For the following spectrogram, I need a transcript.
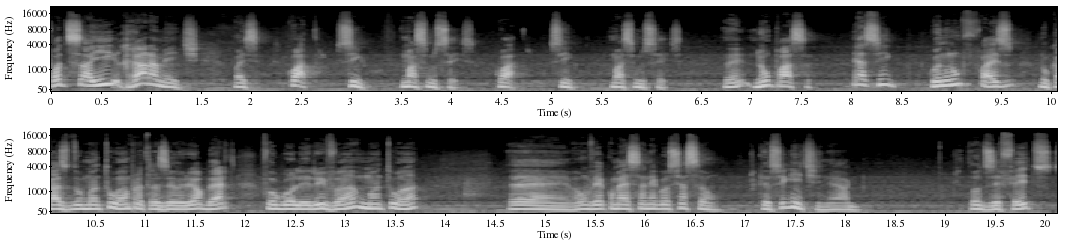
pode sair raramente, mas quatro, cinco, máximo seis. Quatro, cinco, máximo seis. Né? Não passa. É assim. Quando não faz, no caso do Mantuan, para trazer o Alberto, foi o goleiro Ivan, o Mantuan. É, vamos ver como é essa negociação. Porque é o seguinte, né? a- de todos os efeitos,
